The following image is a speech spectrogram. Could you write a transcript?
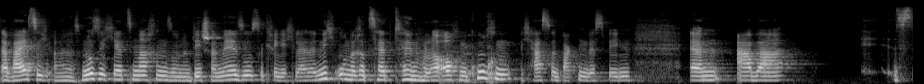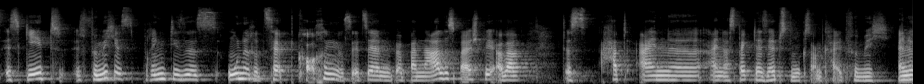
da weiß ich, oh, das muss ich jetzt machen. So eine Bechamelsoße kriege ich leider nicht ohne Rezept hin oder auch einen Kuchen. Ich hasse Backen deswegen. Ähm, aber es, es, geht, für mich es bringt dieses ohne Rezept kochen, das ist jetzt ein banales Beispiel, aber das hat eine, einen Aspekt der Selbstwirksamkeit für mich. Eine,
